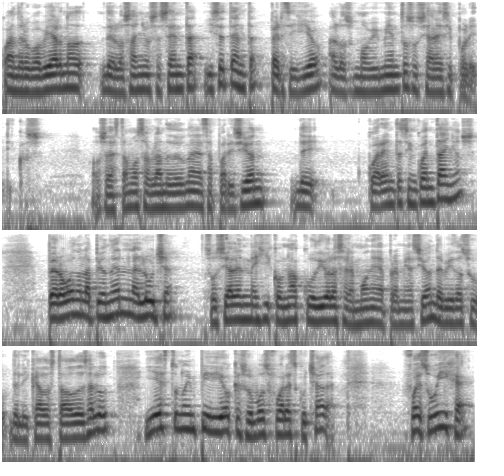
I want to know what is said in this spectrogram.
cuando el gobierno de los años 60 y 70 persiguió a los movimientos sociales y políticos. O sea, estamos hablando de una desaparición de 40, 50 años, pero bueno, la pionera en la lucha social en México no acudió a la ceremonia de premiación debido a su delicado estado de salud y esto no impidió que su voz fuera escuchada. Fue su hija,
